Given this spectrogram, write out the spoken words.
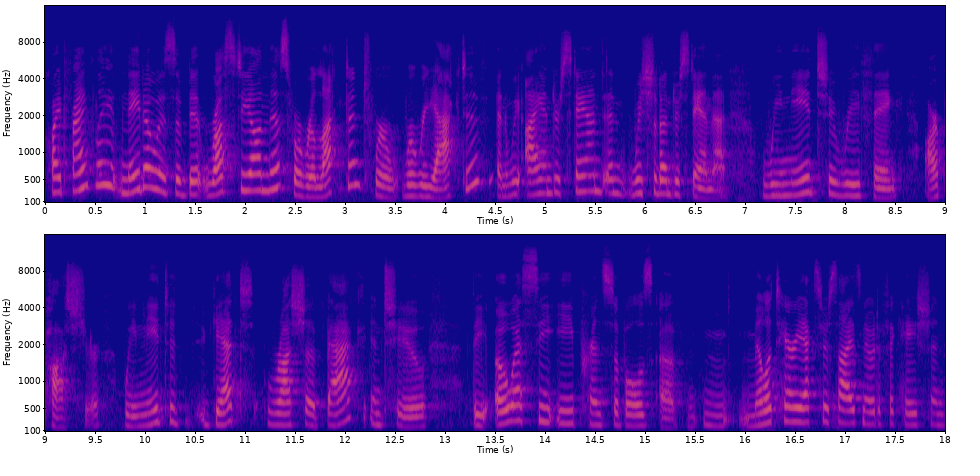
Quite frankly, NATO is a bit rusty on this. We're reluctant, we're, we're reactive, and we, I understand, and we should understand that. We need to rethink our posture. We need to get Russia back into the OSCE principles of military exercise notification.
